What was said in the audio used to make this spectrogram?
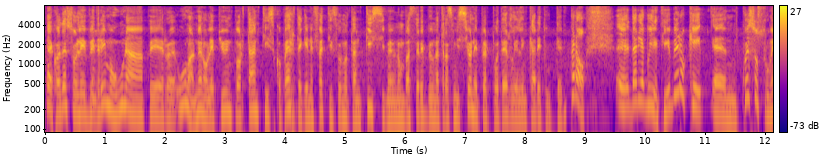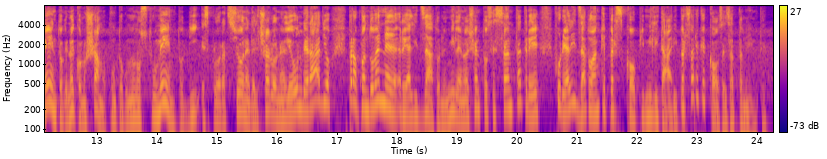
Ecco, adesso le vedremo una per uno, almeno le più importanti scoperte, che in effetti sono tantissime, non basterebbe una trasmissione per poterle elencare tutte. Però, eh, Daria Guidetti, è vero che eh, questo strumento che noi conosciamo appunto come uno strumento di esplorazione del cielo nelle onde radio, però quando venne realizzato nel 1963 fu realizzato anche per scopi militari. Per fare che cosa esattamente?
